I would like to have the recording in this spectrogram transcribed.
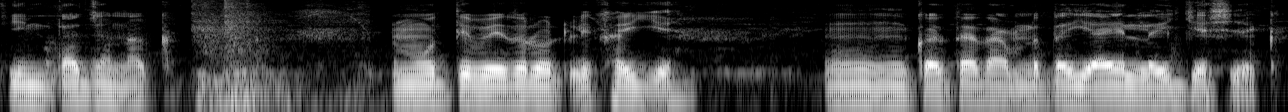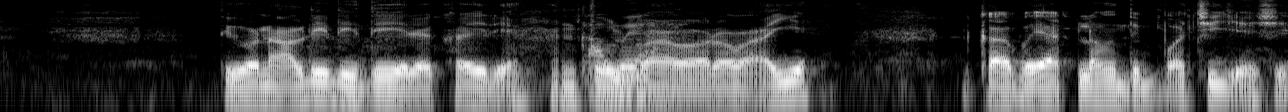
ચિંતાજનક. મોતીભાઈ તો રોટલી ખાઈએ હું કરતા હતા હમણાં તૈયારી લઈ જશે એક. તેઓને આલી દીધી રે ખાઈ રે. અને ફૂલ વાળો આવીએ કા ભાઈ આટલા સુધી પહોંચી જશે.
